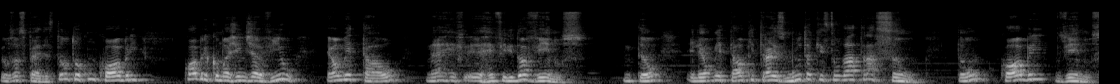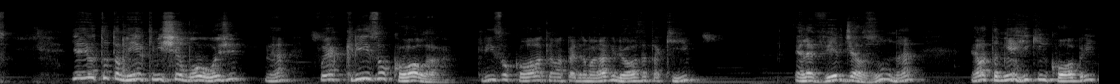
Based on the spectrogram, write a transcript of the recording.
eu uso as pedras. Então eu estou com cobre. Cobre, como a gente já viu, é o metal né, referido a Vênus. Então, ele é um metal que traz muito a questão da atração. Então, cobre, Vênus. E aí eu estou também, o que me chamou hoje, né, foi a crisocola. Crisocola, que é uma pedra maravilhosa, está aqui. Ela é verde azul, né? Ela também é rica em cobre,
